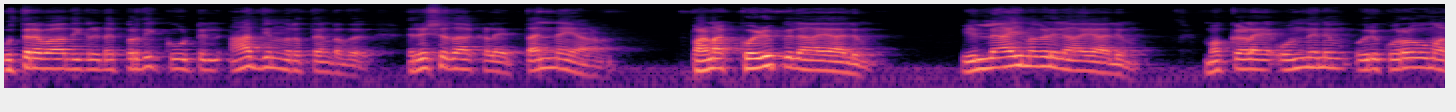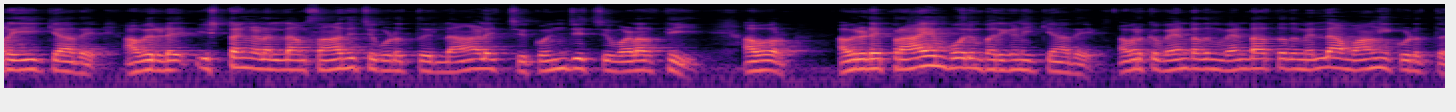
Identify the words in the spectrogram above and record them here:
ഉത്തരവാദികളുടെ പ്രതിക്കൂട്ടിൽ ആദ്യം നിർത്തേണ്ടത് രക്ഷിതാക്കളെ തന്നെയാണ്. പണക്കൊഴുപ്പിലായാലും ഇല്ലായ്മകളിലായാലും മക്കളെ ഒന്നിനും ഒരു കുറവും അറിയിക്കാതെ അവരുടെ ഇഷ്ടങ്ങളെല്ലാം സാധിച്ചു കൊടുത്ത് ലാളിച്ച് കൊഞ്ചിച്ച് വളർത്തി അവർ അവരുടെ പ്രായം പോലും പരിഗണിക്കാതെ അവർക്ക് വേണ്ടതും വേണ്ടാത്തതും എല്ലാം വാങ്ങിക്കൊടുത്ത്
